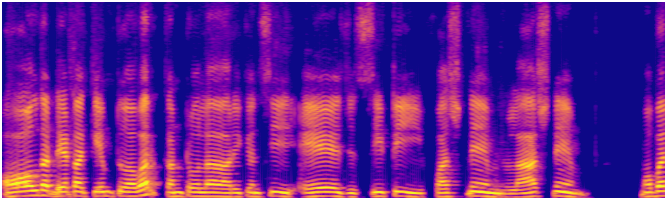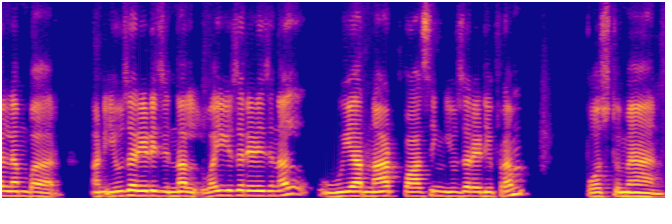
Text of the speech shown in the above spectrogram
all the data came to our controller. You can see age, city, first name, last name, mobile number, and user ID is null. Why user ID is null? We are not passing user ID from Postman.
